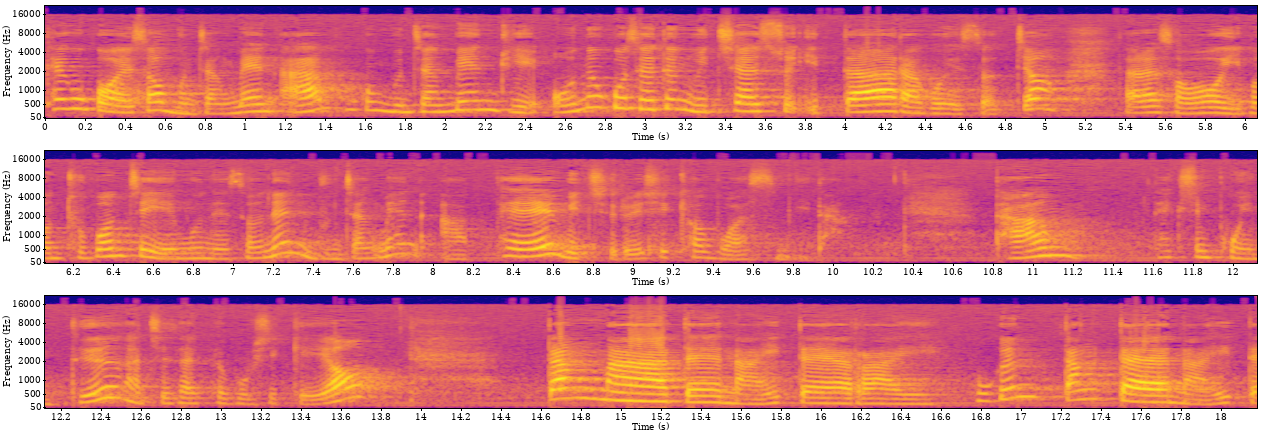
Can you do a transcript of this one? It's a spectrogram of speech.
태국어에서 문장 맨 앞 혹은 문장 맨뒤 어느 곳에든 위치할 수 있다라고 했었죠. 따라서 이번 두 번째 예문에서는 문장 맨 앞에 위치를 시켜 보았습니다. 다음 핵심 포인트 같이 살펴보실게요. 땅마 때 나이 때 라이 혹은 땅때 나이 때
